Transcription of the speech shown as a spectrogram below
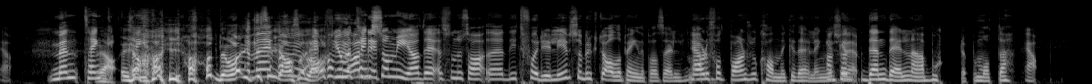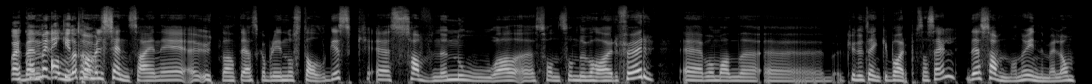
Ja. Men tenk, tenk ja, ja, det var ikke så så lavt. Jo, men tenk så mye av det Som du sa, eh, ditt forrige liv så brukte du alle pengene på deg selv. Nå har du fått barn, så du kan ikke det lenger. Ikke så det. den delen er borte, på en måte. Ja. Men alle kan vel kjenne seg inn i, eh, uten at jeg skal bli nostalgisk, eh, savne noe av sånn som det var før. eh, hvor man eh, kunne tenke bare på seg selv, det savner man jo innimellom.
